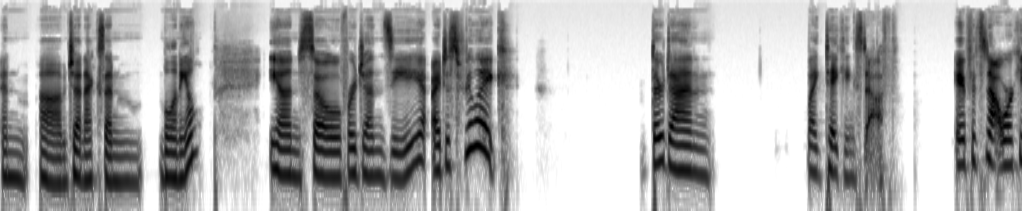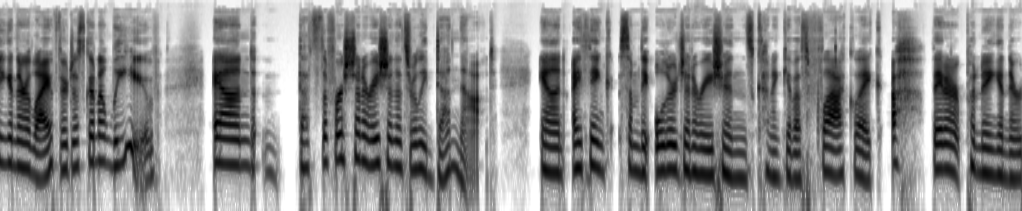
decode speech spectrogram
and um, Gen X and millennial. And so for Gen Z, I just feel like they're done like taking stuff. If it's not working in their life, they're just going to leave. And that's the first generation that's really done that. And I think some of the older generations kind of give us flack like, they aren't putting in their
